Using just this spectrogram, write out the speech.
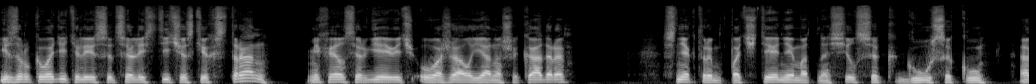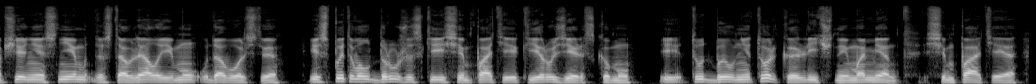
Из руководителей социалистических стран Михаил Сергеевич уважал Яноша Кадра, с некоторым почтением относился к Гусаку. Общение с ним доставляло ему удовольствие. Испытывал дружеские симпатии к Ярузельскому. И тут был не только личный момент, симпатия –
